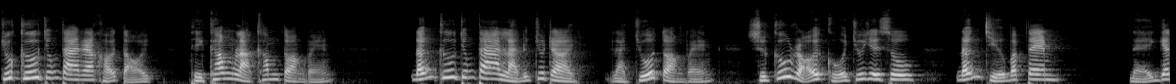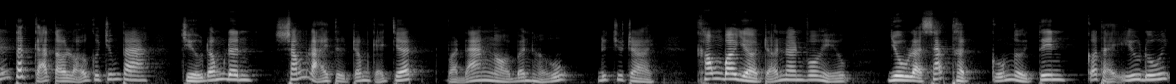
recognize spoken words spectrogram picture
Chúa cứu chúng ta ra khỏi tội thì không là không toàn vẹn. Đấng cứu chúng ta là Đức Chúa Trời, là Chúa toàn vẹn. Sự cứu rỗi của Chúa Giêsu đấng chịu bắp tem để gánh tất cả tội lỗi của chúng ta, chịu đóng đinh, sống lại từ trong kẻ chết và đang ngồi bên hữu Đức Chúa Trời, không bao giờ trở nên vô hiệu, dù là xác thịt của người tin có thể yếu đuối.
